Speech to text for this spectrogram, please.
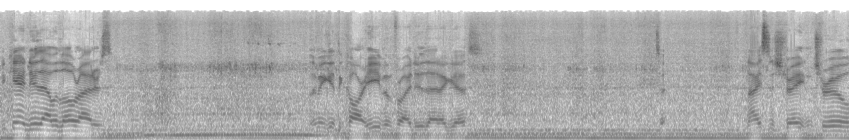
You can't do that with lowriders. Let me get the car even before I do that, I guess. Nice and straight and true.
